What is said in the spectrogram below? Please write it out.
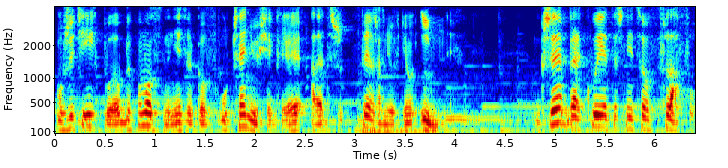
Użycie ich byłoby pomocne nie tylko w uczeniu się gry, ale też w wdrażaniu w nią innych. Grze brakuje też nieco flafu,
